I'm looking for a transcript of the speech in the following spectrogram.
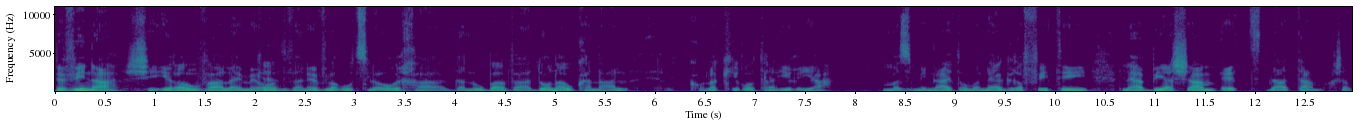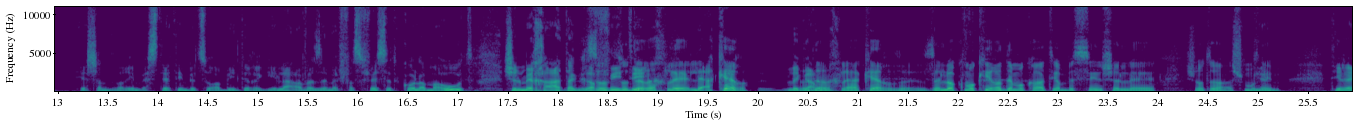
בווינה, שהיא עיר אהובה עליי מאוד, כן. ואני אוהב לרוץ לאורך הדנובה והאדונה הוא כנ"ל, כל הקירות כן. העירייה מזמינה את אומני הגרפיטי להביע שם את דעתם. עכשיו, יש שם דברים אסתטיים בצורה בלתי רגילה, אבל זה מפספס את כל המהות של מחאת הגרפיטי. זו, זו דרך לעקר. לגמרי. זו דרך לעקר. זה, זה לא כמו קיר הדמוקרטיה בסין של uh, שנות ה-80. כן. תראה,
